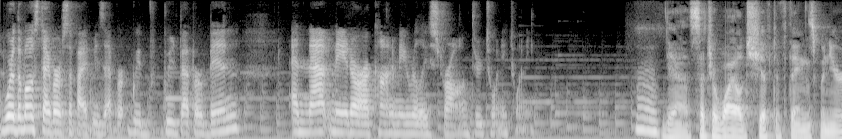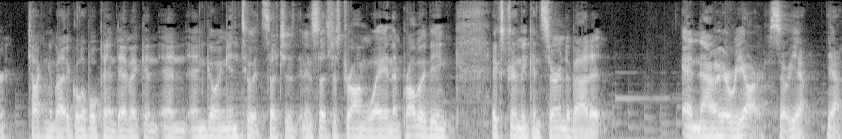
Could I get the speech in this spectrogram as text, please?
we're the most diversified we've ever we've, we've ever been, and that made our economy really strong through 2020. Hmm. Yeah, such a wild shift of things when you're talking about a global pandemic and, and, and going into it such a, in such a strong way, and then probably being extremely concerned about it. And now here we are. So yeah, yeah.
